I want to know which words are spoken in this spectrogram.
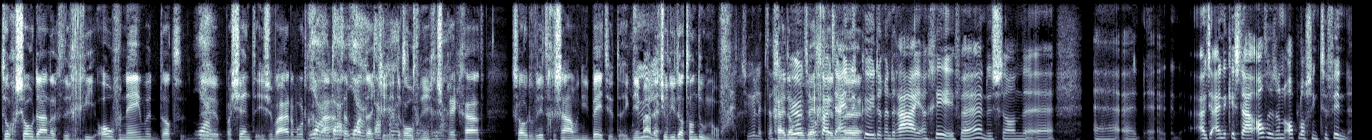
toch zodanig de regie overnemen dat Ja. de patiënt in zijn waarde wordt Ja, gelaten, da- ja, maar dat daar je erover in ja. gesprek gaat. Zouden we dit gezamenlijk niet beter? Ik neem aan Tuurlijk. dat jullie dat dan doen, of? Natuurlijk, dat Ga je dan gebeurt weer ook. en, Uiteindelijk eh, kun je er een draai aan geven. Hè? Dus dan, eh, eh, uiteindelijk is daar altijd een oplossing te vinden.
